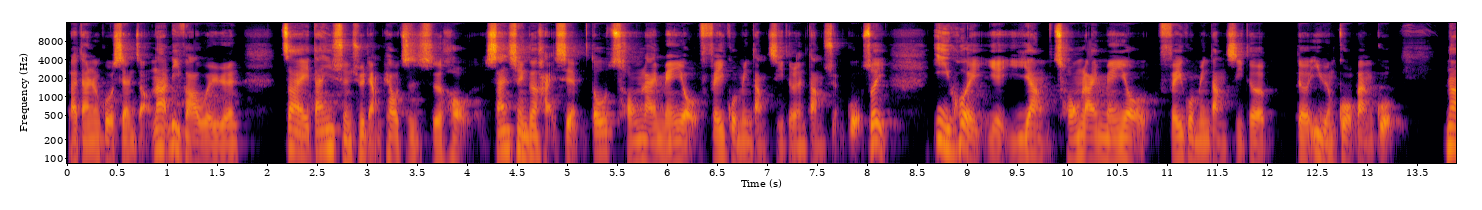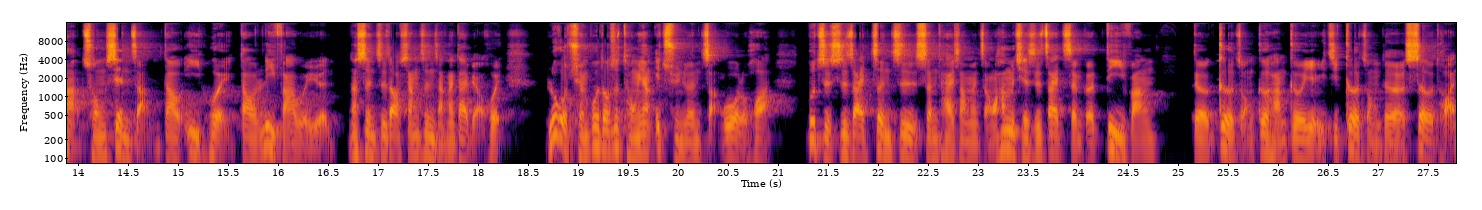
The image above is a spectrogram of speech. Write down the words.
来担任过县长。那立法委员在单一选区两票制之后，山县跟海县都从来没有非国民党籍的人当选过，所以议会也一样，从来没有非国民党籍的的议员过半过。那从县长到议会到立法委员，那甚至到乡镇长跟代表会，如果全部都是同样一群人掌握的话，不只是在政治生态上面掌握，他们其实在整个地方的各种各行各业以及各种的社团，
